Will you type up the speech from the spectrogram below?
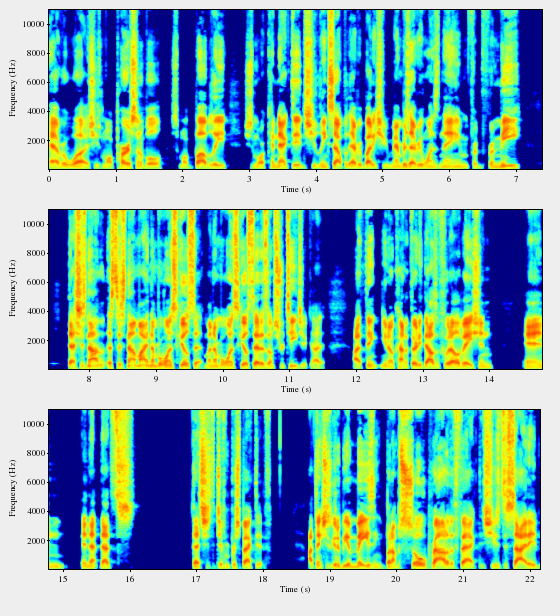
ever was. She's more personable, she's more bubbly, she's more connected. She links up with everybody, she remembers everyone's name. For for me, that's just not that's just not my number one skill set. My number one skill set is I'm strategic. I I think, you know, kind of 30,000 foot elevation and and that that's that's just a different perspective. I think she's going to be amazing, but I'm so proud of the fact that she's decided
